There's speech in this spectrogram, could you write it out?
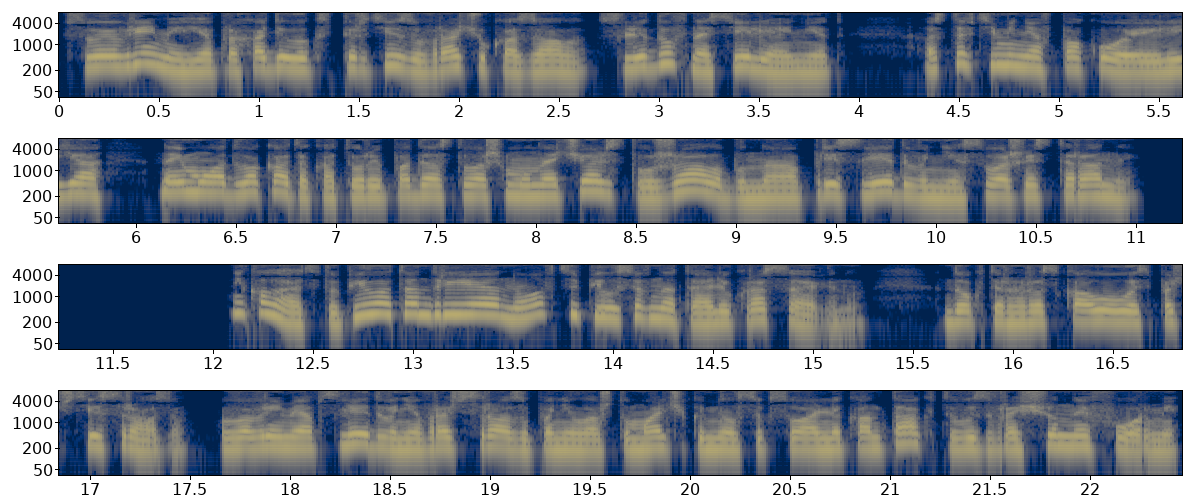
В свое время я проходил экспертизу, врач указала, следов насилия нет. Оставьте меня в покое, или я найму адвоката, который подаст вашему начальству жалобу на преследование с вашей стороны». Николай отступил от Андрея, но вцепился в Наталью Красавину. Доктор раскололась почти сразу. Во время обследования врач сразу поняла, что мальчик имел сексуальный контакт в извращенной форме.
